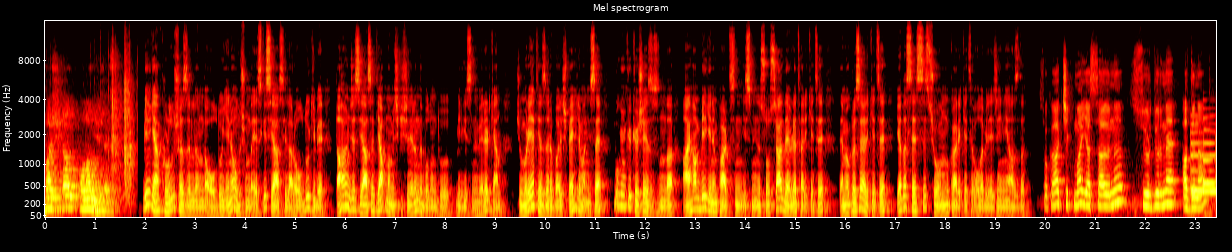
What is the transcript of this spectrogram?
başkan olamayacaksın. Bilgen kuruluş hazırlığında olduğu yeni oluşumda eski siyasiler olduğu gibi daha önce siyaset yapmamış kişilerin de bulunduğu bilgisini verirken Cumhuriyet yazarı Barış Behlivan ise bugünkü köşe yazısında Ayhan Bilgen'in partisinin isminin Sosyal Devlet Hareketi, Demokrasi Hareketi ya da Sessiz Çoğunluk Hareketi olabileceğini yazdı. Sokağa çıkma yasağını sürdürme adına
